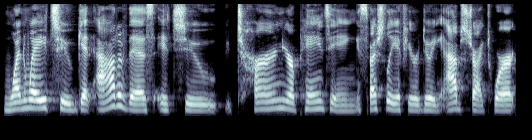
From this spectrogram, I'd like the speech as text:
One way to get out of this is to turn your painting, especially if you're doing abstract work,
